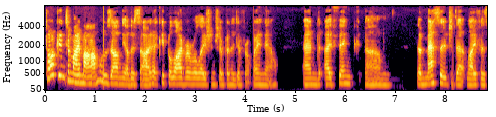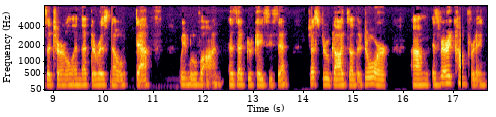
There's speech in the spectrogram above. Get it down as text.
talking to my mom, who's on the other side, I keep alive a relationship in a different way now. And I think um, the message that life is eternal and that there is no death, we move on, as Edgar Cayce said, just through God's other door, um, is very comforting,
